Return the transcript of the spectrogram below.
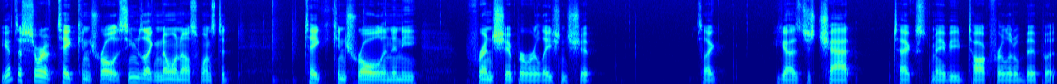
you have to sort of take control. It seems like no one else wants to take control in any friendship or relationship. It's like you guys just chat, text, maybe talk for a little bit, but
